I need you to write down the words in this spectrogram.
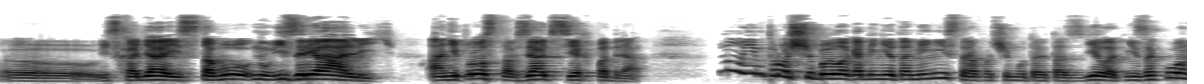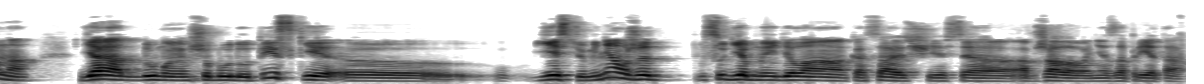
э, исходя из того, ну, из реалий, а не просто взять всех подряд. Ну, им проще было кабинета министров почему-то это сделать незаконно. Я думаю, что будут иски. Э, есть у меня уже судебные дела, касающиеся обжалования запрета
